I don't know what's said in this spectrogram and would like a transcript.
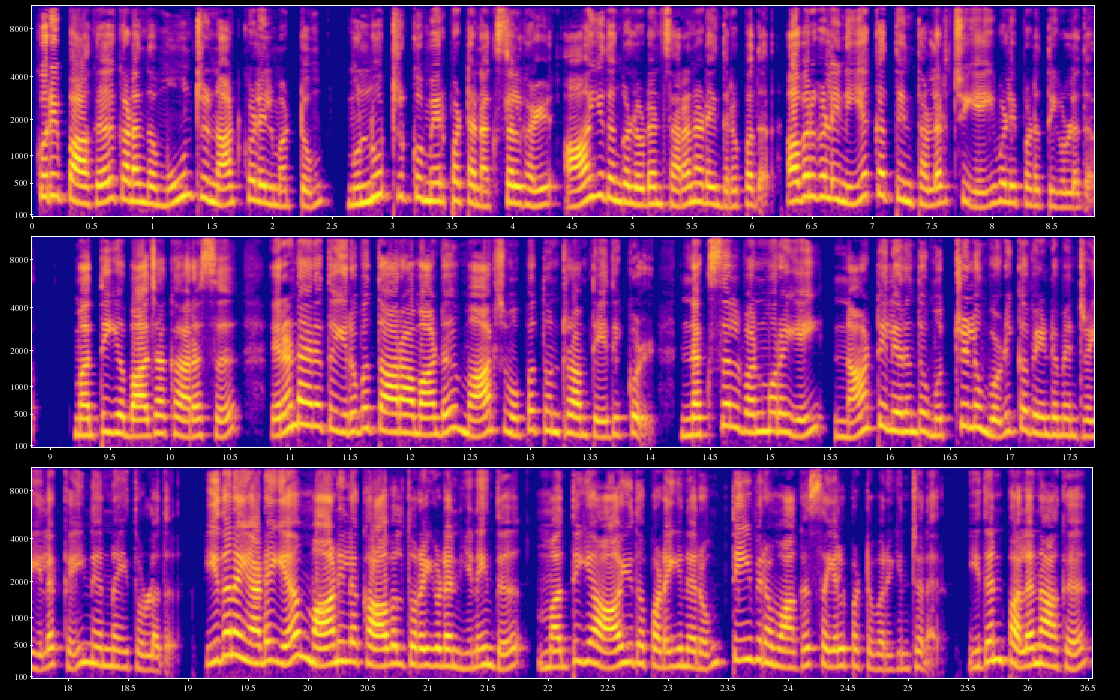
குறிப்பாக கடந்த மூன்று நாட்களில் மட்டும் முன்னூற்றுக்கும் மேற்பட்ட நக்சல்கள் ஆயுதங்களுடன் சரணடைந்திருப்பது அவர்களின் இயக்கத்தின் தளர்ச்சியை வெளிப்படுத்தியுள்ளது. மத்திய பாஜக அரசு இரண்டாயிரத்து இருபத்தி ஆறாம் ஆண்டு மார்ச் முப்பத்தொன்றாம் தேதிக்குள் நக்சல் வன்முறையை நாட்டிலிருந்து முற்றிலும் ஒழிக்க வேண்டுமென்ற இலக்கை நிர்ணயித்துள்ளது. இதனை அடைய மாநில காவல்துறையுடன் இணைந்து மத்திய ஆயுத படையினரும் தீவிரமாக செயல்பட்டு வருகின்றனர். இதன் பலனாக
